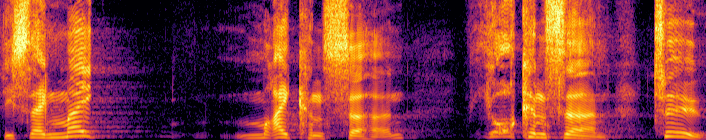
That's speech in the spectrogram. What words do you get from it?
He's saying, Make my concern your concern too.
